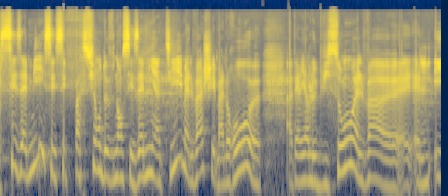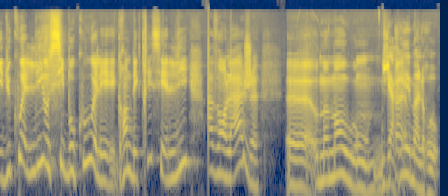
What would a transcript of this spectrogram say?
ses amis, ses, ses, patients devenant ses amis intimes. Elle va chez Malraux, à derrière le buisson elle va, euh, et du coup, elle lit aussi beaucoup. Elle est grande lectrice et elle lit avant l'âge. Euh, au moment où on. Gary et Malraux.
